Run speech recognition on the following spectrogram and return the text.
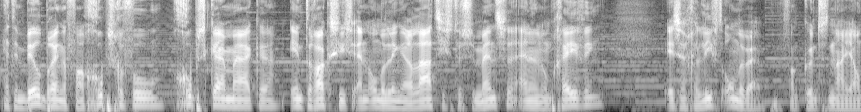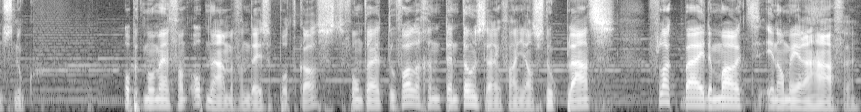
Het in beeld brengen van groepsgevoel, groepskenmerken, interacties en onderlinge relaties tussen mensen en hun omgeving is een geliefd onderwerp van kunstenaar Jan Snoek. Op het moment van opname van deze podcast vond er toevallig een tentoonstelling van Jan Snoek plaats vlakbij de markt in Almere Haven.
